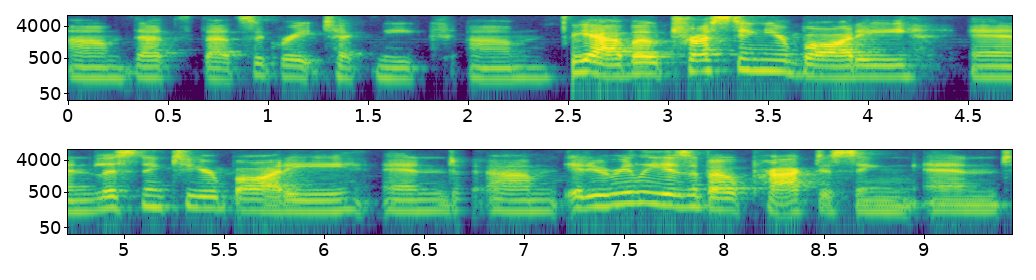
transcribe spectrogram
Um, that's that's a great technique. Um, yeah, about trusting your body and listening to your body, and um, it really is about practicing. And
